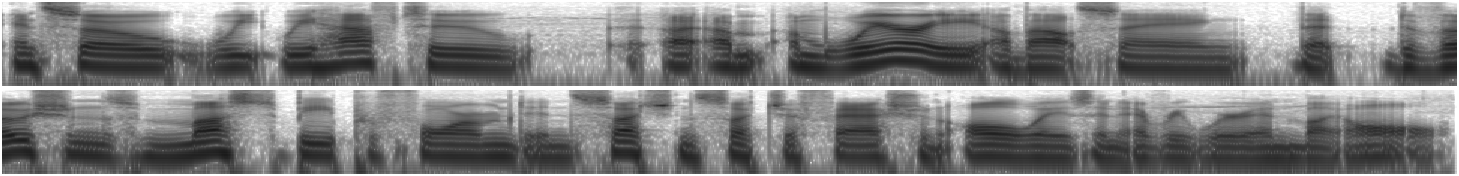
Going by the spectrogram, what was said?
And so we, we have to, I, I'm, I'm wary about saying that devotions must be performed in such and such a fashion always and everywhere and by all.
